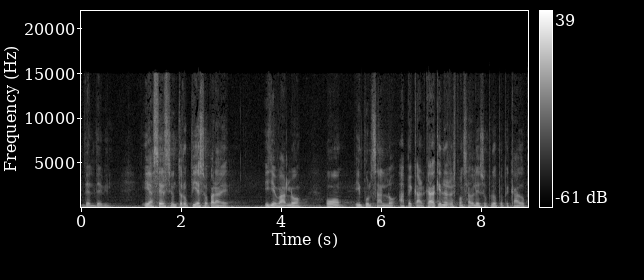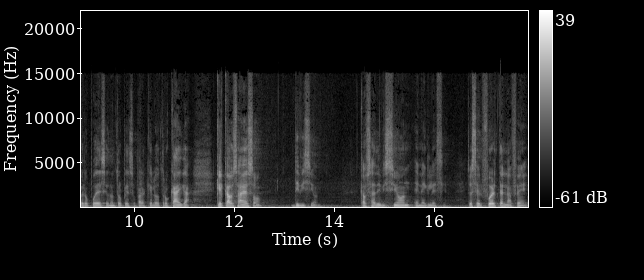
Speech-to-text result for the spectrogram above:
del débil y hacerse un tropiezo para él y llevarlo o impulsarlo a pecar. Cada quien es responsable de su propio pecado, pero puede ser un tropiezo para que el otro caiga. ¿Qué causa eso? División. Causa división en la iglesia. Entonces el fuerte en la fe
